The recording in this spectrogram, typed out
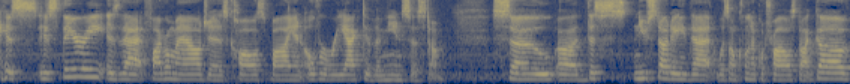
his, his theory is that fibromyalgia is caused by an overreactive immune system. So uh, this new study that was on clinicaltrials.gov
